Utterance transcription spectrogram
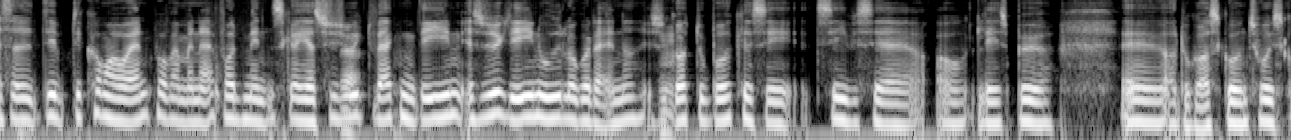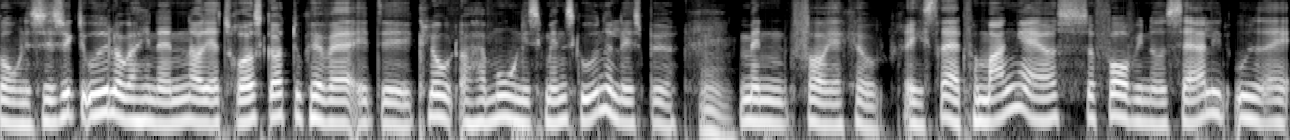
altså, det, det kommer jo an på, hvad man er for et menneske. og Jeg synes ja. Jo ikke, hverken det ene, jeg synes jo ikke, det ene udelukker det andet. Jeg synes mm. godt, du både kan se tv-serier og læse bøger, øh, og du kan også gå en tur i skoven. Jeg synes ikke, det udelukker hinanden, og jeg tror også godt, du kan være et øh, klogt og harmonisk menneske uden at læse bøger. Mm. Men for jeg kan jo registrere, at for mange af os, så får vi noget særligt ud af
